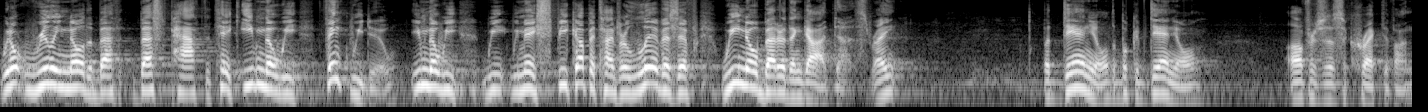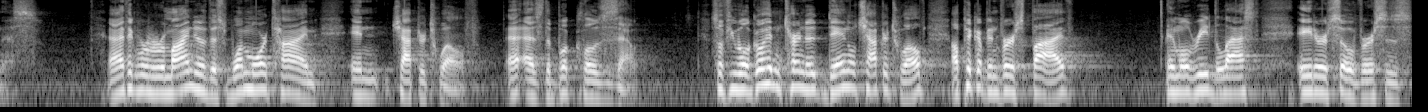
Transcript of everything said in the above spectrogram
We don't really know the best, best path to take, even though we think we do, even though we, we, we may speak up at times or live as if we know better than God does, right? But Daniel, the book of Daniel, offers us a corrective on this. And I think we're reminded of this one more time in chapter 12 as the book closes out. So, if you will, go ahead and turn to Daniel chapter 12. I'll pick up in verse 5, and we'll read the last eight or so verses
